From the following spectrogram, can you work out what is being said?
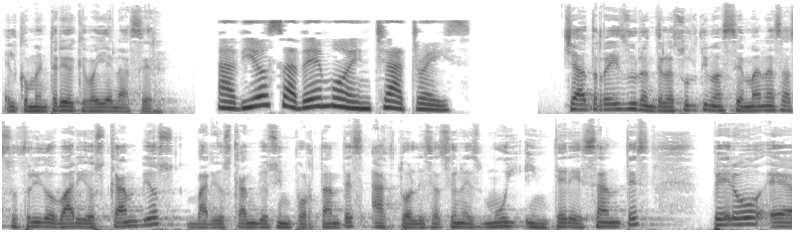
el comentario que vayan a hacer. Adiós a demo en ChatRace. ChatRace durante las últimas semanas ha sufrido varios cambios, varios cambios importantes, actualizaciones muy interesantes, pero eh,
